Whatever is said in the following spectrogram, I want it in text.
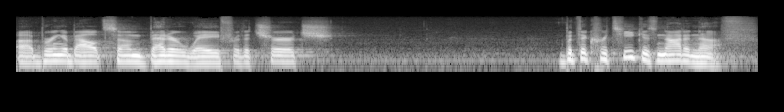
uh, bring about some better way for the church but the critique is not enough.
